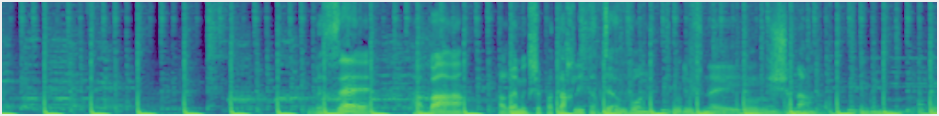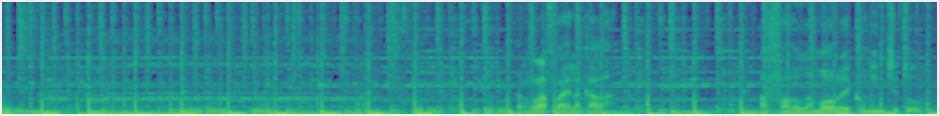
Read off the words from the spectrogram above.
וזה הבא, הרמיקס שפתח לי את התיאבון לפני שנה. רפאל הקרה. עפר למורה קומינצ'טו.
